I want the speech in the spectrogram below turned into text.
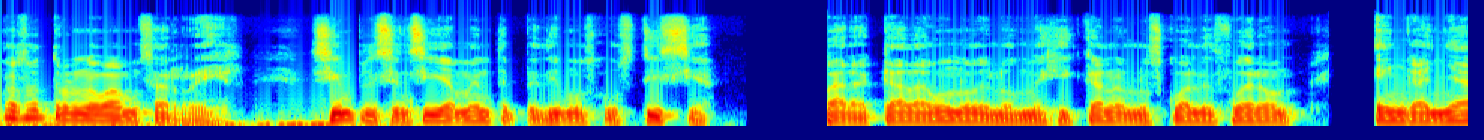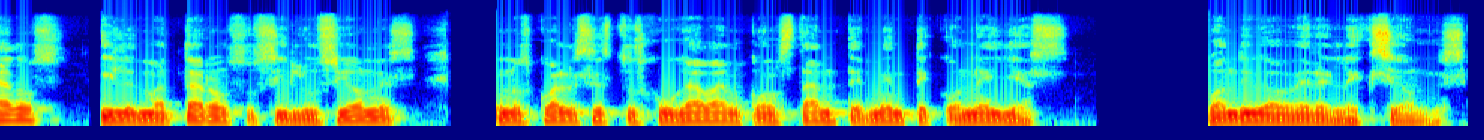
Nosotros no vamos a reír. Simple y sencillamente pedimos justicia para cada uno de los mexicanos, los cuales fueron engañados y les mataron sus ilusiones, en los cuales estos jugaban constantemente con ellas cuando iba a haber elecciones.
